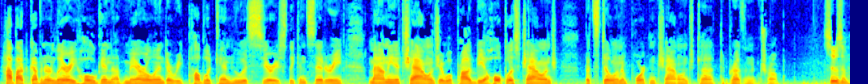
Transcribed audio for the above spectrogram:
How about Governor Larry Hogan of Maryland, a Republican who is seriously considering mounting a challenge? It will probably be a hopeless challenge, but still an important challenge to, to President Trump. Susan.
